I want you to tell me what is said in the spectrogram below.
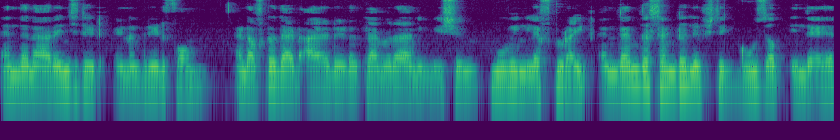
and then I arranged it in a grid form and after that I added a camera animation moving left to right and then the center lipstick goes up in the air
